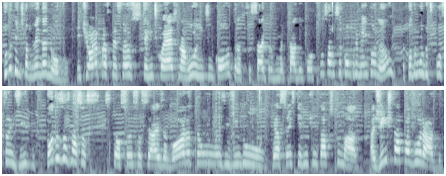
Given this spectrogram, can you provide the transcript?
Tudo que a gente tá vivendo é novo. A gente olha para as pessoas que a gente conhece na rua, a gente encontra, se sai pro mercado, encontra, não sabe se cumprimenta ou não. Tá todo mundo desconstrangido. Todas as nossas situações sociais agora estão exigindo reações que a gente não está acostumado. A gente está apavorado,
